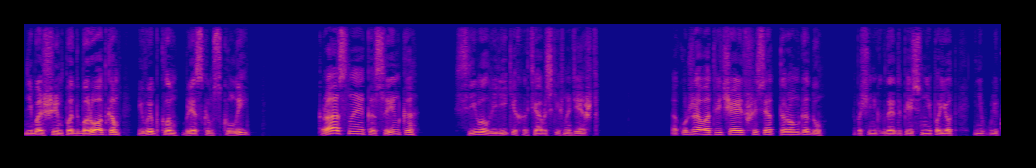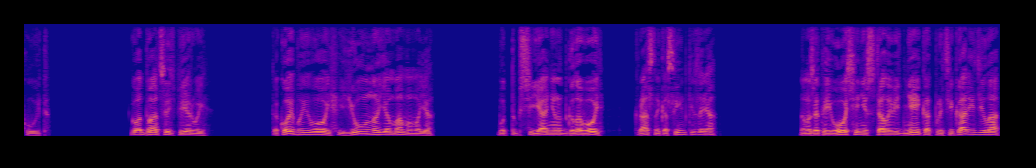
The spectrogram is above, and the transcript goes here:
небольшим подбородком и выпуклым блеском скулы. Красная косынка — символ великих октябрьских надежд. Акуджава отвечает в шестьдесят втором году, но почти никогда эту песню не поет и не публикует. Год двадцать первый. Такой боевой, юная мама моя, будто б сияние над головой, красной косынки заря. Нам из этой осени стало видней, как протекали дела.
